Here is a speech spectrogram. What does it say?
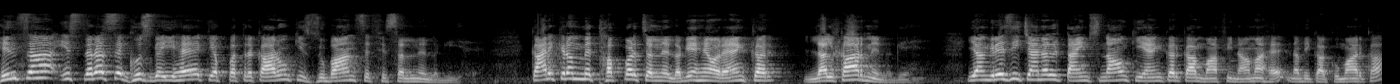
हिंसा इस तरह से घुस गई है कि अब पत्रकारों की ज़ुबान से फिसलने लगी है। कार्यक्रम में थप्पड़ चलने लगे हैं और एंकर ललकारने लगे हैं। यह अंग्रेज़ी चैनल टाइम्स नाउ की एंकर का माफीनामा है, नविका कुमार का।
